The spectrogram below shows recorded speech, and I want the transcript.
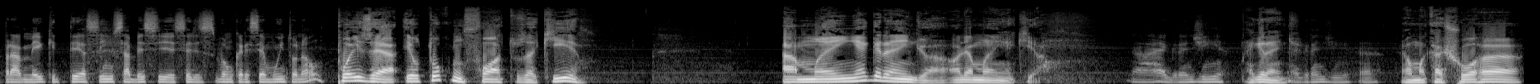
para meio que ter assim, saber se, se eles vão crescer muito ou não? Pois é, eu tô com fotos aqui. A mãe é grande, ó. Olha a mãe aqui, ó. Ah, é grandinha. É grande. É grandinha, é. É uma cachorra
